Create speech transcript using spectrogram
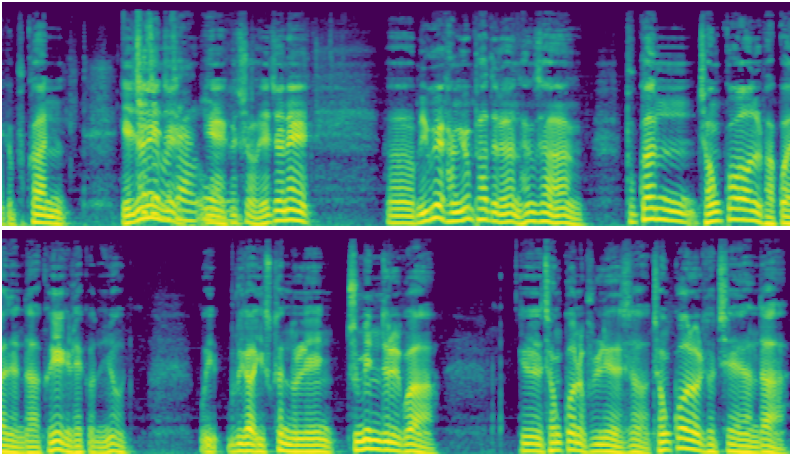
그러니까 북한 예전에 이제 예. 예, 그렇죠. 예전에 어, 미국의 강경파들은 항상 북한 정권을 바꿔야 된다. 그 얘기를 했거든요. 우리- 우리가 익숙한 논리인 주민들과 그 정권을 분리해서 정권을 교체해야 한다.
